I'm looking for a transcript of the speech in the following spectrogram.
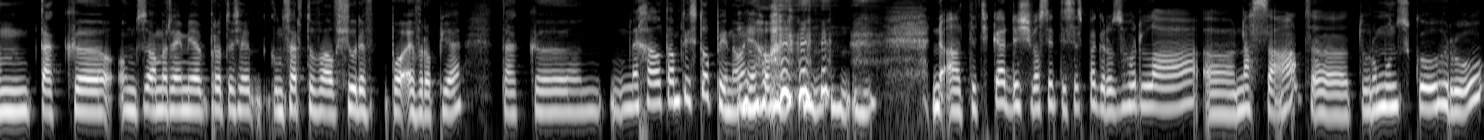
Um, tak uh, on samozřejmě, protože koncertoval všude po Evropě, tak uh, nechal tam ty stopy, no, jeho. no a teďka, když vlastně ty se pak rozhodla uh, nasát uh, tu rumunskou hru,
